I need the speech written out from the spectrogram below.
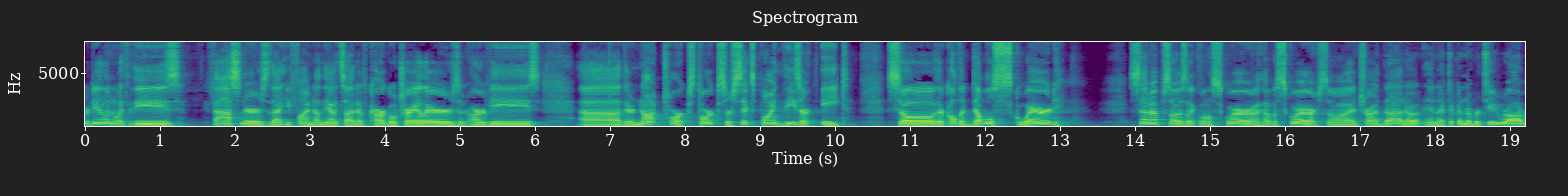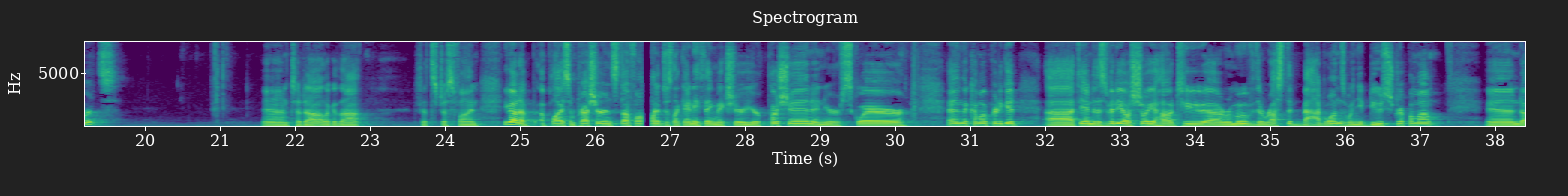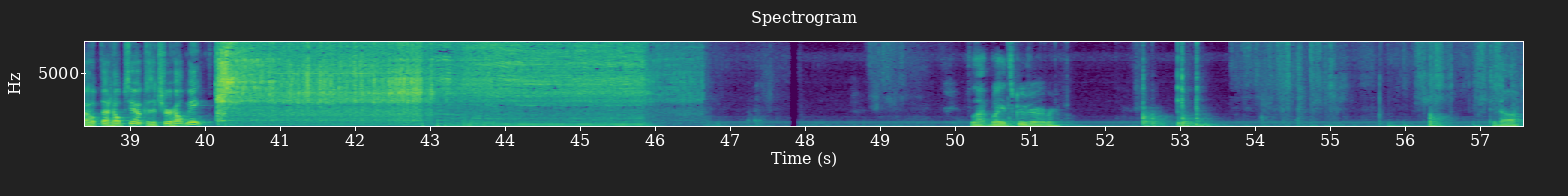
We're dealing with these fasteners that you find on the outside of cargo trailers and RVs. Uh, they're not Torx. Torx are six point, these are eight. So they're called a double squared setup. So I was like, well, square, I have a square. So I tried that out and I took a number two Roberts. And ta-da, look at that. Fits just fine. You got to apply some pressure and stuff on just like anything. Make sure you're pushing and you're square, and they come out pretty good. Uh, at the end of this video, I'll show you how to uh, remove the rusted bad ones when you do strip them out. And I hope that helps you out because it sure helped me. Flat blade screwdriver. Ta-da.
